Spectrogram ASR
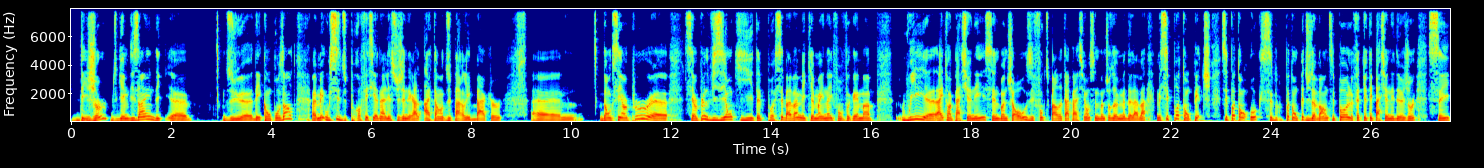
des jeux, du game design, des, euh, du, des composantes, mais aussi du professionnalisme général attendu par les backers. Donc c'est un peu euh, c'est un peu une vision qui était possible avant mais que maintenant il faut vraiment oui euh, être un passionné, c'est une bonne chose, il faut que tu parles de ta passion, c'est une bonne chose de le mettre de l'avant, mais c'est pas ton pitch, c'est pas ton hook, c'est pas ton pitch de vente, c'est pas le fait que tu es passionné de jeu, c'est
